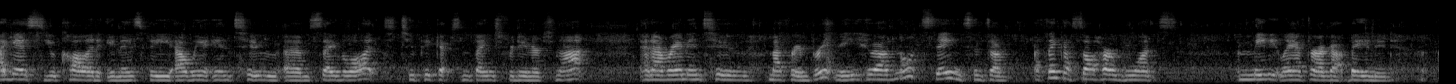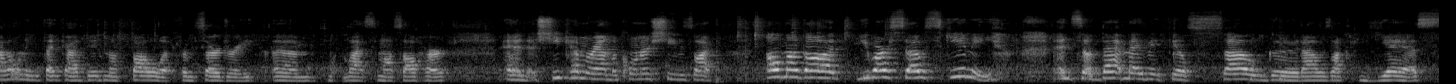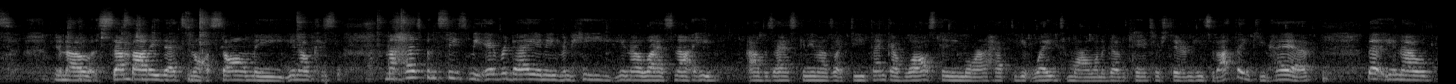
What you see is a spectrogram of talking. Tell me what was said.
I guess you'll call it an NSV. I went into um, Save-A-Lot to pick up some things for dinner tonight. And I ran into my friend Brittany, who I've not seen since I, I think I saw her once immediately after I got banded. I don't even think I did my follow-up from surgery um, last time I saw her. And she come around the corner, she was like, oh my God, you are so skinny. And so that made me feel so good. I was like, yes, you know, somebody that's not saw me, you know, because my husband sees me every day and even he, you know, last night he, I was asking him, I was like, do you think I've lost any more? I have to get weighed tomorrow. I want to go to the cancer center. And he said, I think you have. But, you know,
